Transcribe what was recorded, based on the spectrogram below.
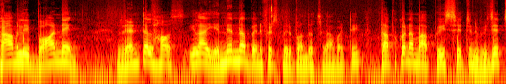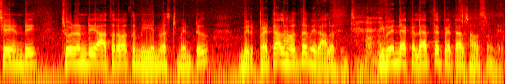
family bonding rental house ఇలా ఎన్నెన్నో బెనిఫిట్స్ మీరు పొందొచ్చు కాబట్టి తప్పకుండా మా పీస్ సిటీని విజిట్ చేయండి. చూడండి ఆ తర్వాత మీ ఇన్వెస్ట్మెంట్ మీరు పెట్టాలా వద్దా మీరు ఆలోచించండి. ఇవన్నీ అక్కడ లేకపోతే పెట్టాల్సిన అవసరం లేదు.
